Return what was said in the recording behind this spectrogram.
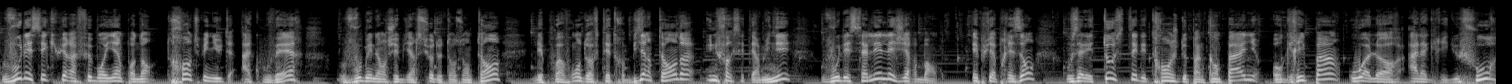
Vous laissez cuire à feu moyen pendant 30 minutes à couvert. Vous mélangez bien sûr de temps en temps. Les poivrons doivent être bien tendres. Une fois que c'est terminé, vous les salez légèrement. Et puis à présent, vous allez toaster les tranches de pain de campagne au grille-pain ou alors à la grille du four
